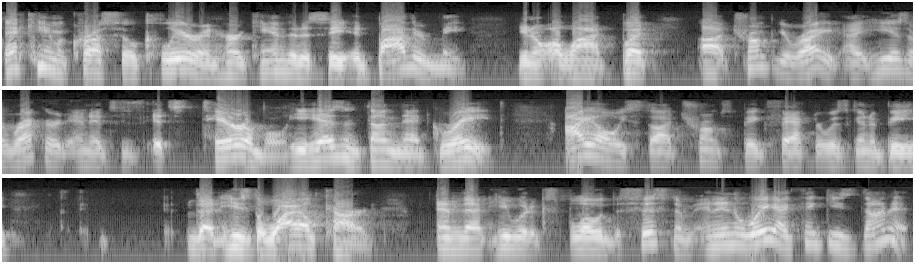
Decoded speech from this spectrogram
That came across so clear in her candidacy. It bothered me you know, a lot. But uh, Trump, you're right. He has a record, and it's it's terrible. He hasn't done that great. I always thought Trump's big factor was going to be that he's the wild card and that he would explode the system. And in a way, I think he's done it.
